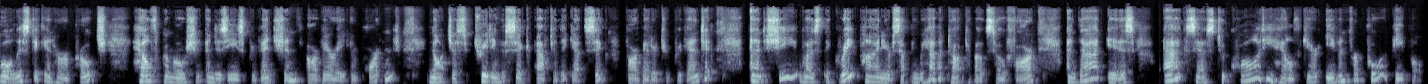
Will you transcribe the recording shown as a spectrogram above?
holistic in her approach. Health promotion and disease prevention are very important, not just treating the sick after they get sick, far better to prevent it. And she was the great pioneer of something we haven't talked about so far, and that is access to quality health care even for poor people.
